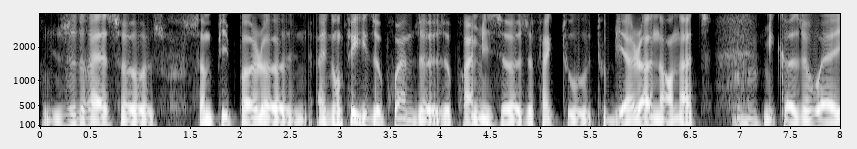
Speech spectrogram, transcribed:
the dress, uh, some people, uh, I don't think it's a problem. The, the problem is uh, the fact to, to be alone or not, because the way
